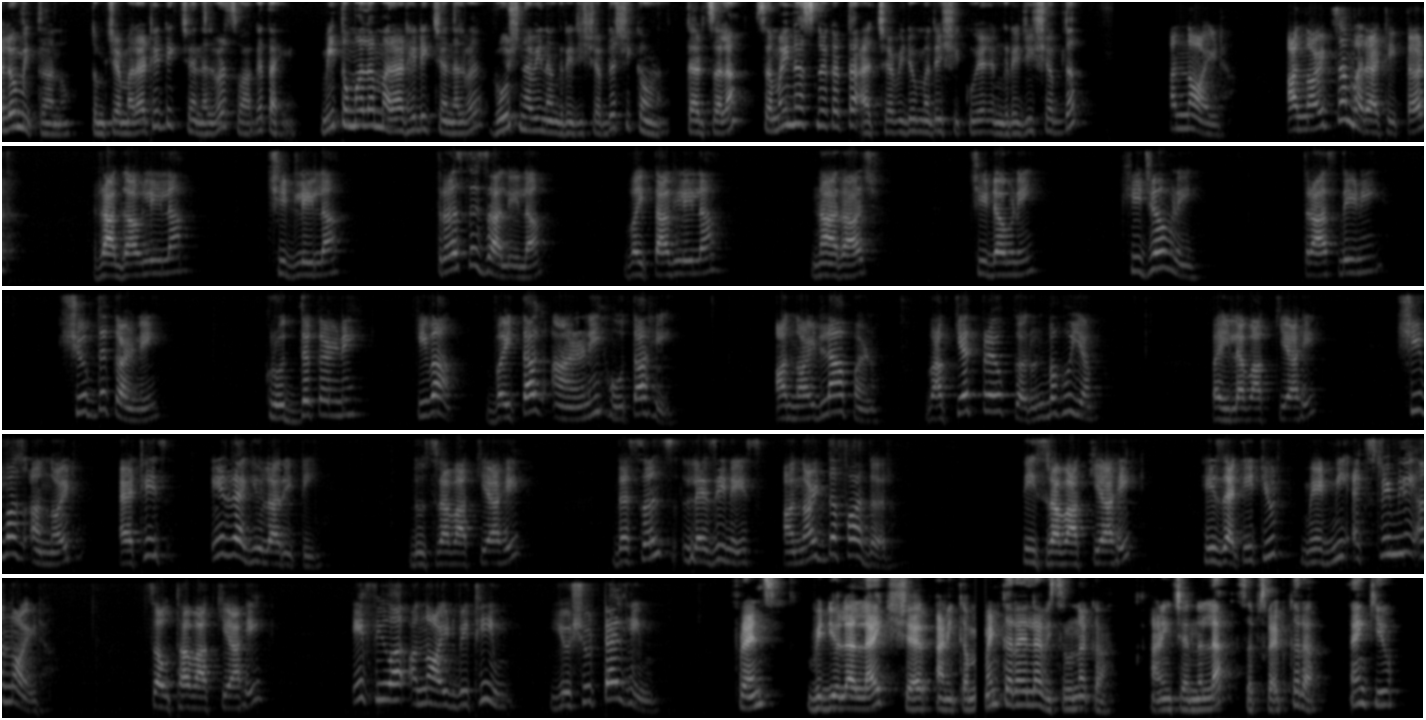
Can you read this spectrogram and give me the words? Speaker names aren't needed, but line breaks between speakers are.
Hello मित्रांनो तुमच्या Marathi Dick चॅनलवर स्वागत आहे. मी तुम्हाला मराठी डिक चॅनलवर रोज नवीन अंग्रेजी शब्द शिकवणार. तर चला समय नसणं करता आजच्या व्हिडिओमध्ये शिकूया इंग्रजी शब्द. अनॉइड अनॉइडचा मराठी अर्थ रागावलेला चिडलेला त्रस्त झालेला वैतागलेला नाराज चिडवणे खिजवणे त्रास देणे क्षुब्ध करणे क्रुद्ध करणे किंवा वैताग आणणे होत आहे. अनॉइडला आपण वाक्यात प्रयोग करून बघूया. पहिला वाक्य आहे she was annoyed at his irregularity दुसरा वाक्य आहे the son's laziness annoyed the father तिसरा वाक्य आहे his attitude made me extremely annoyed चौथा वाक्य आहे. If you are annoyed with him you should tell him friends व्हिडिओला लाईक शेअर आणि कमेंट करायला विसरू नका. आणि चॅनलला सबस्क्राईब करा. थँक्यू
